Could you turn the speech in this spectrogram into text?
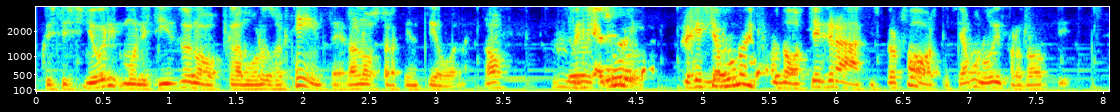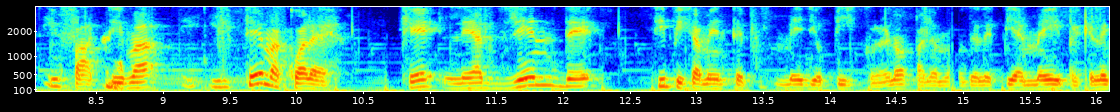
questi signori monetizzano clamorosamente la nostra attenzione, no? Perché, so, perché, siamo noi i prodotti, è gratis per forza, siamo noi i prodotti. Infatti, ma il tema qual è? Che le aziende tipicamente medio-piccole, no? parliamo delle PMI perché le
